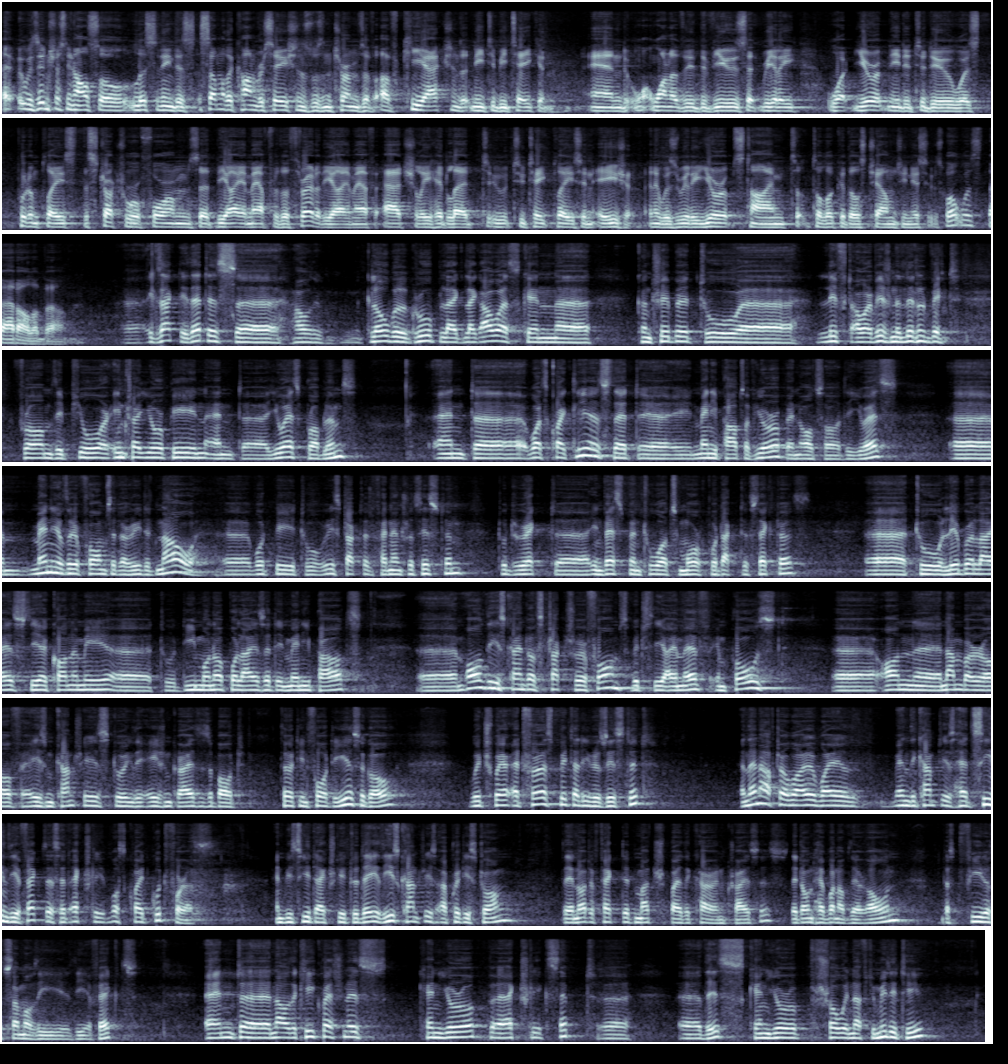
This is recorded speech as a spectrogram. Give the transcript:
It was interesting also listening to some of the conversations was in terms of, of key actions that need to be taken. And one of the, the views that really what Europe needed to do was put in place the structural reforms that the IMF or the threat of the IMF actually had led to, to take place in Asia. And it was really Europe's time to, to look at those challenging issues. What was that all about? Uh, exactly. That is uh, how the global group like, like ours can uh, contribute to uh, lift our vision a little bit from the pure intra-European and US uh, problems. And uh, what's quite clear is that in many parts of Europe and also the US, um, many of the reforms that are needed now uh, would be to restructure the financial system, to direct uh, investment towards more productive sectors, uh, to liberalize the economy, to demonopolize it in many parts. Um, all these kind of structural reforms which the IMF imposed uh, on a number of Asian countries during the Asian crisis about 13, 40 years ago, which were at first bitterly resisted. And then after a while, while when the countries had seen the effect, they said, actually, it was quite good for us. And we see it actually today. These countries are pretty strong. They're not affected much by the current crisis. They don't have one of their own, just feel some of the, the effects. And uh, now the key question is, can Europe actually accept uh, uh, this? Can Europe show enough humility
